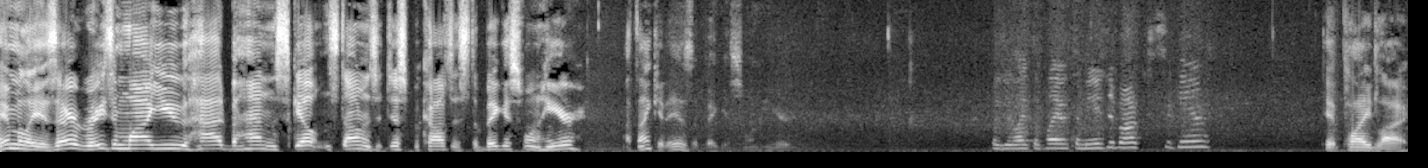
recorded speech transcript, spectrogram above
Emily, is there a reason why you hide behind the skeleton stone? Is it just because it's the biggest one here? I think it is the biggest one here. Would you like to play with the music box again? It played like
